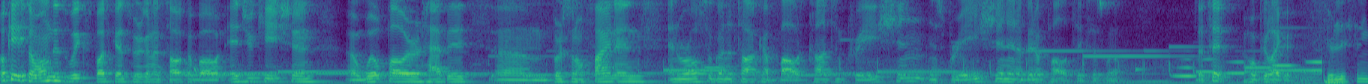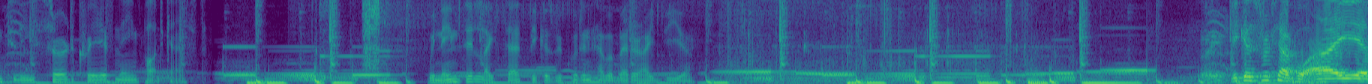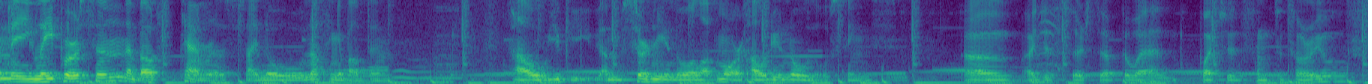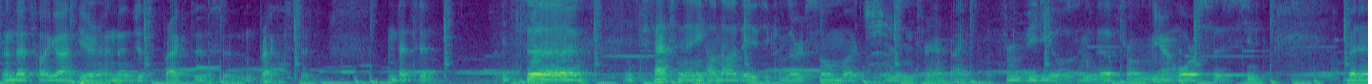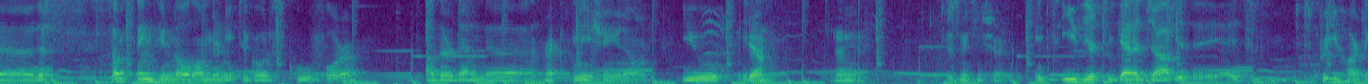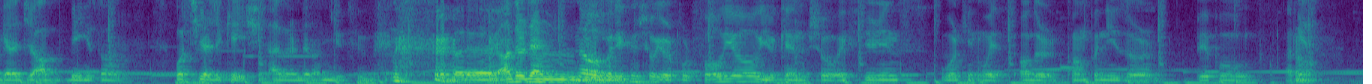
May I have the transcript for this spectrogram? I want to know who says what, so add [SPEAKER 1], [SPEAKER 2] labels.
[SPEAKER 1] Okay, so on this week's podcast, we're gonna talk about education, uh, willpower, habits, um, personal finance.
[SPEAKER 2] And we're also going to talk about content creation, inspiration, and a bit of politics as well.
[SPEAKER 1] That's it. I hope you like it.
[SPEAKER 2] You're listening to the Insert Creative Name podcast.
[SPEAKER 1] We named it like that because we couldn't have a better idea.
[SPEAKER 2] Because, for example, I am a layperson about cameras. I know nothing about them. How you? I'm certain you know a lot more. How do you know those things?
[SPEAKER 1] um, I just searched up the web, watched some tutorials, and that's how I got here. And then just practice it and practice it, and that's it.
[SPEAKER 2] It's uh, it's fascinating how nowadays you can learn so much on the internet, right? From videos and uh, from
[SPEAKER 1] Yeah.
[SPEAKER 2] courses. You, but uh, there's some things you no longer need to go to school for, other than the recognition. You know, you. It's,
[SPEAKER 1] Yeah. Oh, yeah. Just making sure.
[SPEAKER 2] It's easier to get a job. It, it's it's pretty hard to get a job based on what's your education. I learned it on YouTube. but uh, other than
[SPEAKER 1] No,
[SPEAKER 2] the-
[SPEAKER 1] but you can show your portfolio. You can show experience working with other companies or people. I don't
[SPEAKER 2] Yeah.
[SPEAKER 1] know.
